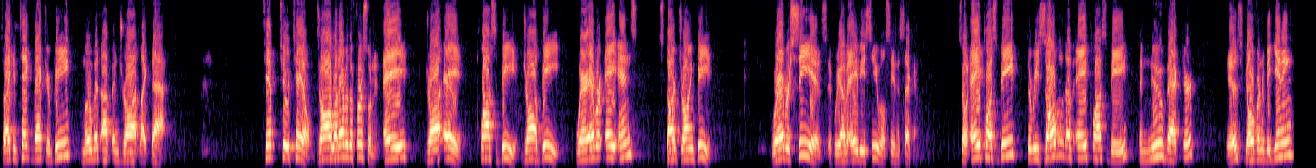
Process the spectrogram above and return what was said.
So I can take vector B, move it up, and draw it like that tip to tail. Draw whatever the first one is. A, draw A, plus B, draw B. Wherever A ends, start drawing B. Wherever C is, if we have A, B, C, we'll see in a second. So A plus B, the resultant of A plus B, the new vector, is go from the beginning,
